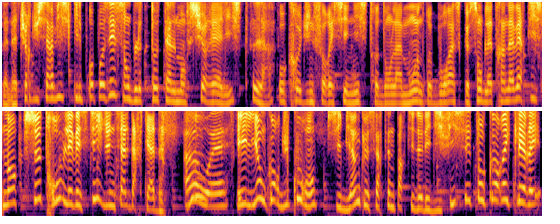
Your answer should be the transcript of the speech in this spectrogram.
La nature du service qu'il proposait semble totalement surréaliste. Là, au creux d'une forêt sinistre dont la moindre bourrasque semble être un avertissement, se trouvent les vestiges d'une salle d'arcade. Ah ouais. Et il y a encore du courant, si bien que certaines parties de l'édifice est encore éclairée.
